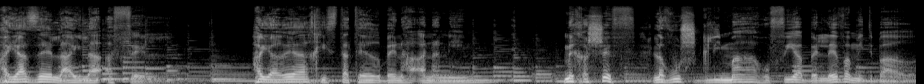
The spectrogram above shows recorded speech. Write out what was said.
היה זה לילה אפל. הירח הסתתר בין העננים. מכשף לבוש גלימה הופיע בלב המדבר,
